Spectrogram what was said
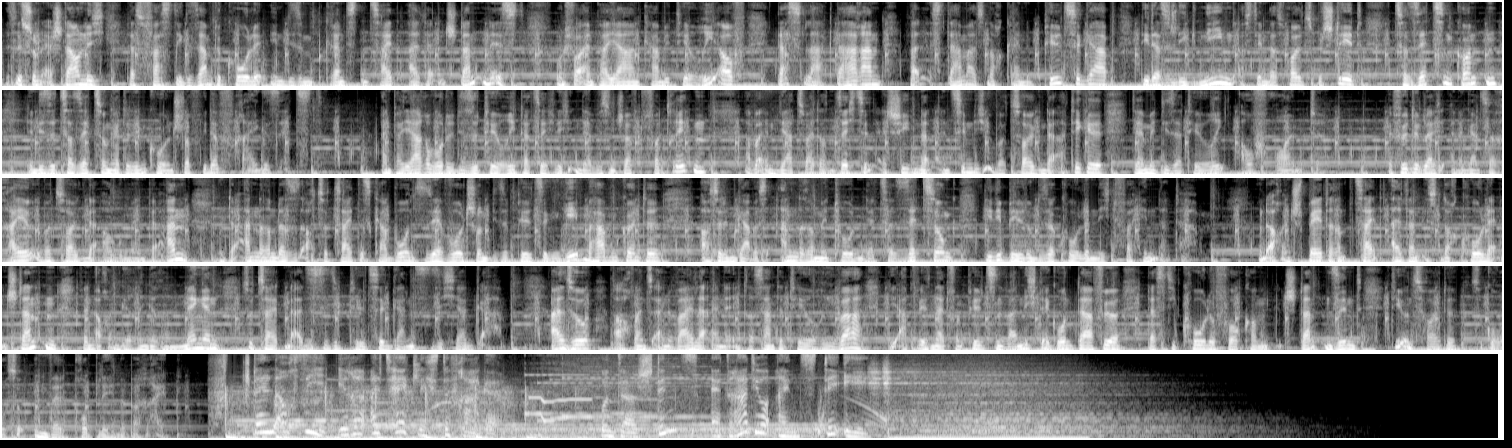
Es ist schon erstaunlich, dass fast die gesamte Kohle in diesem begrenzten Zeitalter entstanden ist. Und vor ein paar Jahren kam die Theorie auf, das lag daran, weil es damals noch keine Pilze gab, die das Lignin, aus dem das Holz besteht, zersetzen konnten, denn diese Zersetzung hätte den Kohlenstoff wieder freigesetzt. Ein paar Jahre wurde diese Theorie tatsächlich in der Wissenschaft vertreten, aber im Jahr 2016 erschien dann ein ziemlich überzeugender Artikel, der mit dieser Theorie aufräumte. Er führte gleich eine ganze Reihe überzeugender Argumente an, unter anderem, dass es auch zur Zeit des Carbons sehr wohl schon diese Pilze gegeben haben könnte. Außerdem gab es andere Methoden der Zersetzung, die die Bildung dieser Kohle nicht verhindert haben. Und auch in späteren Zeitaltern ist noch Kohle entstanden, wenn auch in geringeren Mengen, zu Zeiten, als es diese Pilze ganz sicher gab. Also, auch wenn es eine Weile eine interessante Theorie war, die Abwesenheit von Pilzen war nicht der Grund dafür, dass die Kohlevorkommen entstanden sind, die uns heute so große Umweltprobleme bereiten. Stellen auch Sie Ihre alltäglichste Frage unter stimmtz.radio1.de.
